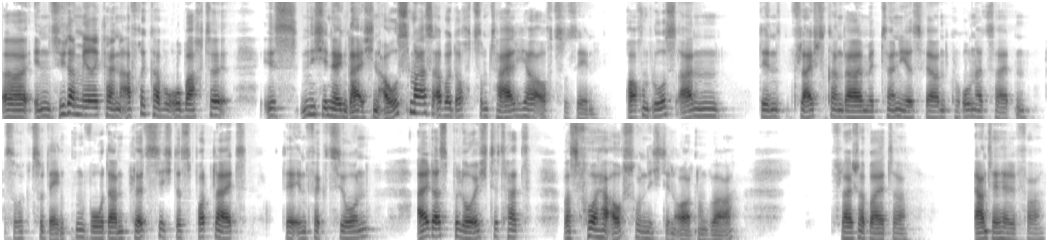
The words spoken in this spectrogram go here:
äh, in Südamerika, in Afrika beobachte, ist nicht in dem gleichen Ausmaß, aber doch zum Teil hier auch zu sehen. Brauchen bloß an den Fleischskandal mit Tönnies während Corona-Zeiten zurückzudenken, wo dann plötzlich das Spotlight der Infektion all das beleuchtet hat, was vorher auch schon nicht in Ordnung war. Fleischarbeiter, Erntehelfer,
